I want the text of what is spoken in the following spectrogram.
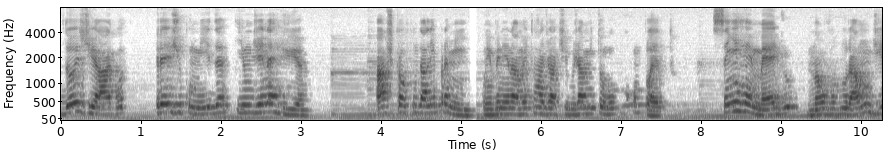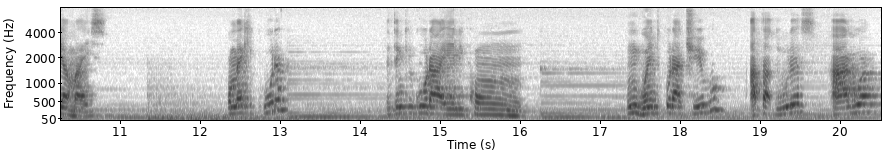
2 de água, 3 de comida e 1 de energia. Acho que é o fim da linha para mim. O envenenamento radioativo já me tomou por completo. Sem remédio, não vou durar um dia mais. Como é que cura? Você tem que curar ele com unguento curativo, ataduras, água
